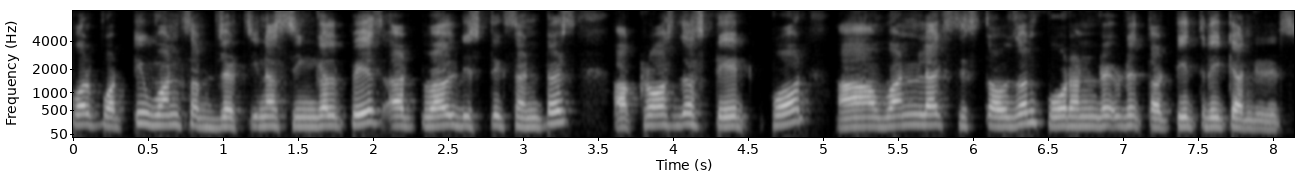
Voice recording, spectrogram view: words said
for forty one subjects in a single page at twelve district centres across the state for one lakh six thousand four hundred thirty three candidates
